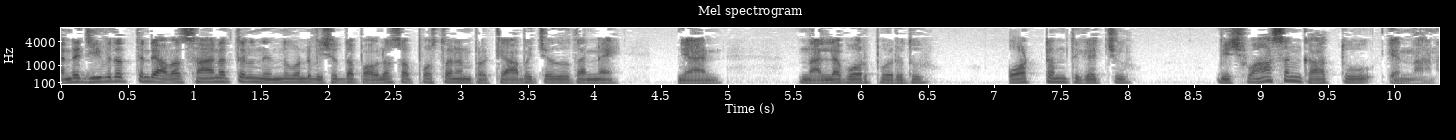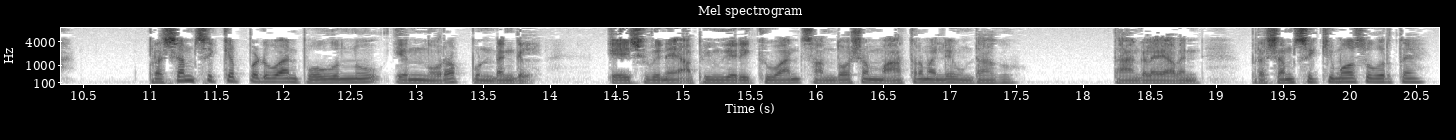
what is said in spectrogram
തന്റെ ജീവിതത്തിന്റെ അവസാനത്തിൽ നിന്നുകൊണ്ട് വിശുദ്ധ പൌലസപ്പോസ്തനം പ്രഖ്യാപിച്ചത് തന്നെ ഞാൻ നല്ല പോർ പൊരുതു ഓട്ടം തികച്ചു വിശ്വാസം കാത്തു എന്നാണ്. പ്രശംസിക്കപ്പെടുവാൻ പോകുന്നു എന്നുറപ്പുണ്ടെങ്കിൽ യേശുവിനെ അഭിമുഖീകരിക്കുവാൻ സന്തോഷം മാത്രമല്ലേ ഉണ്ടാകൂ? താങ്കളെ അവൻ പ്രശംസിക്കുമോ സുഹൃത്തെ?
